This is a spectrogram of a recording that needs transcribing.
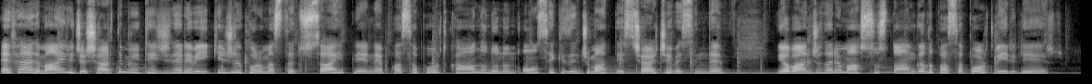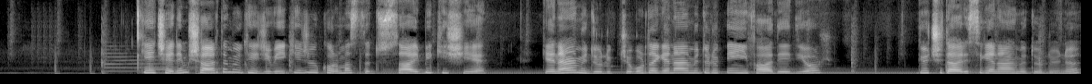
Efendim ayrıca şartlı mültecilere ve ikinci koruma statüsü sahiplerine pasaport kanununun 18. maddesi çerçevesinde yabancılara mahsus damgalı pasaport verilir. Geçelim şartlı mülteci ve ikinci koruma statüsü sahibi kişiye. Genel müdürlükçe burada genel müdürlük ne ifade ediyor? Göç İdaresi Genel Müdürlüğü'nü,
